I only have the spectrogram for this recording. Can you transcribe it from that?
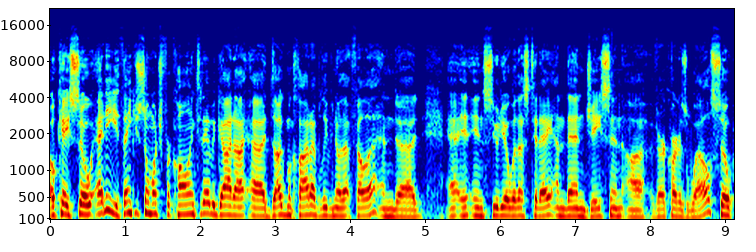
Okay, so Eddie, thank you so much for calling today. We got uh, uh, Doug McLeod, I believe you know that fella, and uh, in, in, studio with us today, and then Jason uh, Vericard as well. So,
